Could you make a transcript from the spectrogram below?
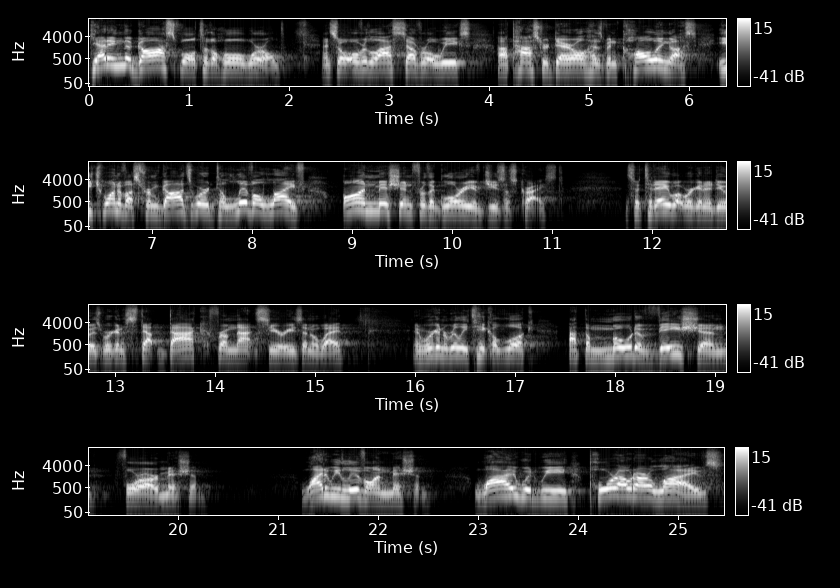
getting the gospel to the whole world. And so, over the last several weeks, uh, Pastor Daryl has been calling us, each one of us, from God's word to live a life on mission for the glory of Jesus Christ. And so, today, what we're going to do is we're going to step back from that series in a way, and we're going to really take a look at the motivation for our mission. Why do we live on mission? Why would we pour out our lives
